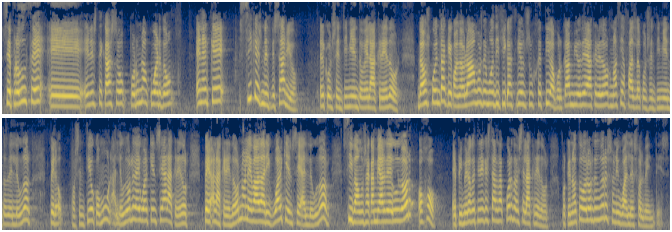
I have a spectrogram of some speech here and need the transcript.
se produce, en este caso, por un acuerdo en el que sí que es necesario el consentimiento del acreedor. Daos cuenta que cuando hablábamos de modificación subjetiva por cambio de acreedor no hacía falta el consentimiento del deudor, pero por sentido común, al deudor le da igual quién sea el acreedor, pero al acreedor no le va a dar igual quién sea el deudor. Si vamos a cambiar de deudor, ojo, el primero que tiene que estar de acuerdo es el acreedor, porque no todos los deudores son igual de solventes.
